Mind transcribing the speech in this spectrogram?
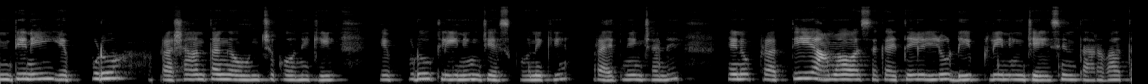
ఇంటిని ఎప్పుడూ ప్రశాంతంగా ఉంచుకోనికి ఎప్పుడూ క్లీనింగ్ చేసుకోనికి ప్రయత్నించండి. నేను ప్రతి అమావాస్యకి అయితే ఇల్లు డీప్ క్లీనింగ్ చేసిన తర్వాత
